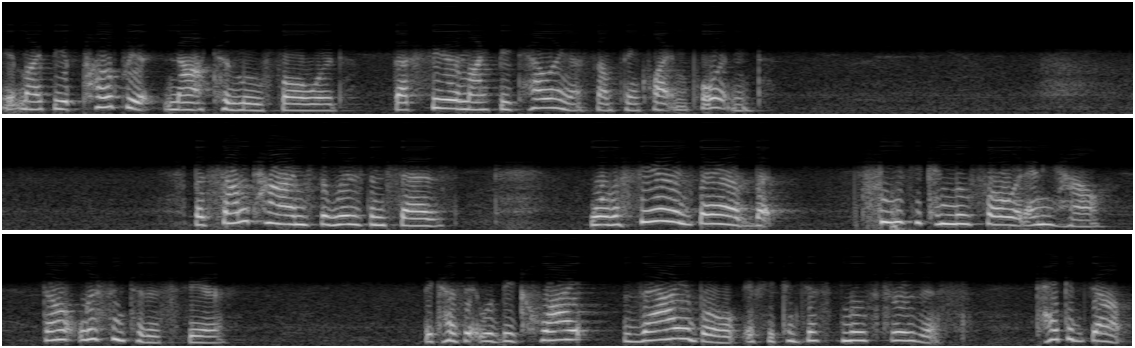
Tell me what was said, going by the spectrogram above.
it might be appropriate not to move forward. That fear might be telling us something quite important. But sometimes the wisdom says, well, the fear is there, but see if you can move forward anyhow. Don't listen to this fear. Because it would be quite valuable if you can just move through this. Take a jump.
